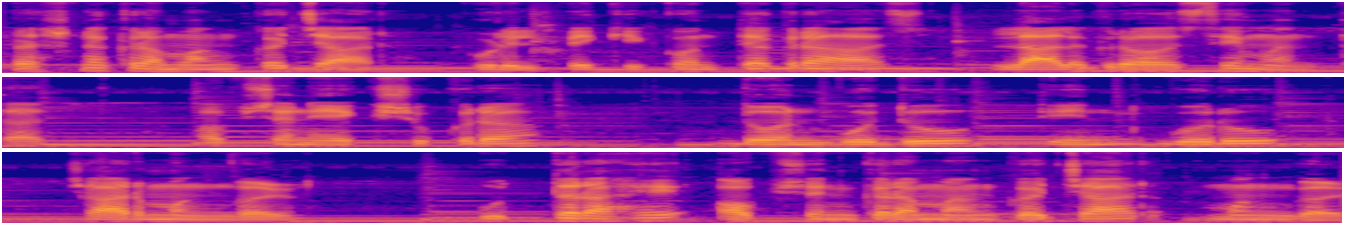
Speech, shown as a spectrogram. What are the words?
प्रश्न क्रमांक चार. पुढीलपैकी कोणत्या ग्रहास लाल ग्रह असे म्हणतात? ऑप्शन एक शुक्र दोन बुधू तीन गुरु चार मंगळ. उत्तर आहे ऑप्शन क्रमांक चार मंगळ.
